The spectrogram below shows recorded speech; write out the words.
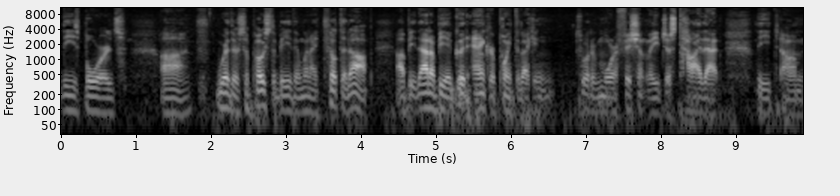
these boards uh, where they're supposed to be, then when I tilt it up, I'll be, that'll be a good anchor point that I can sort of more efficiently just tie that, the, um,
